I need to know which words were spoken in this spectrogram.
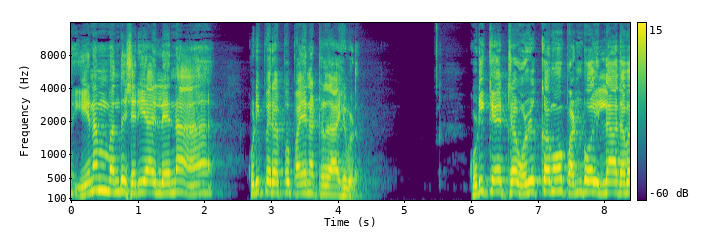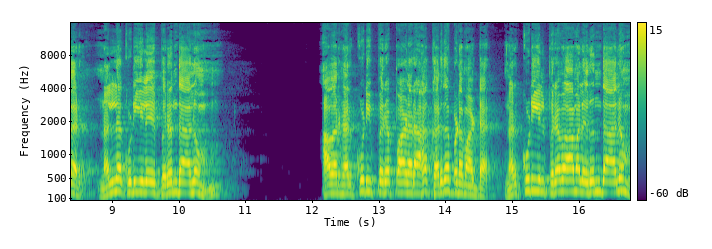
இனம் வந்து சரியா இல்லைன்னா குடிப்பிறப்பு பயனற்றதாகிவிடும். குடிக்கேற்ற ஒழுக்கமோ பண்போ இல்லாதவர் நல்ல குடியிலே பிறந்தாலும் அவர் நற்குடி பிறப்பாளராக கருதப்பட மாட்டார் நற்குடியில் பிறவாமல் இருந்தாலும்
